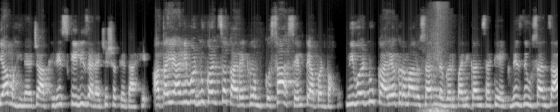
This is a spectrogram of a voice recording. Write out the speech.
या महिन्याच्या अखेरीस केली जाण्याची शक्यता आहे. आता या निवडणुकांचा कार्यक्रम कसा असेल ते आपण पाहू. निवडणूक कार्यक्रमानुसार नगरपालिकांसाठी एकवीस दिवसांचा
